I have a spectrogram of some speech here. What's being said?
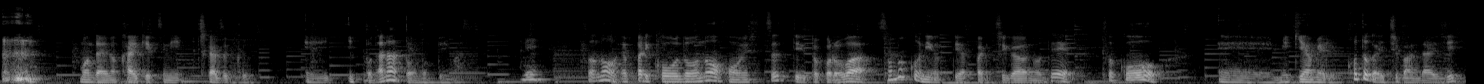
問題の解決に近づく、えー、一歩だなと思っています。でそのやっぱり行動の本質っていうところはその子によってやっぱり違うのでそこを、えー見極めることが一番大事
